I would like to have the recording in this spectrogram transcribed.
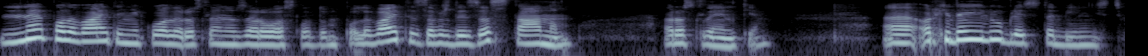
Не поливайте ніколи рослину за розкладом, поливайте завжди за станом рослинки. Е, Орхідеї люблять стабільність.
